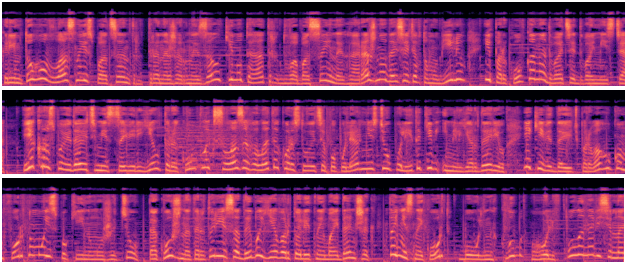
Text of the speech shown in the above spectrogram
Крім того, власний спа-центр, тренажерний зал, кінотеатр, два басейни, гараж на 10 автомобілів і парковка на 22 місця. Як розповідають місцеві рієлтери, комплекс Лазагалета користується популярністю політиків і мільярдерів, які віддають перевагу комфортному і спокійному життю. Також на території садиби є вертолітний майданчик, тенісний корт, боулінг-клуб, гольф-поле на 18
